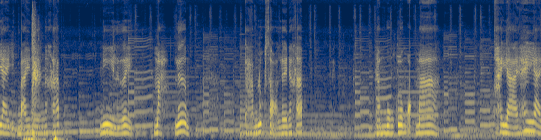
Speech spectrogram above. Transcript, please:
ใหญ่อีกใบหนึ่งนะครับ นี่เลย มาเริ่ม ตามลูกศรเลยนะครับ นำวงกลมออกมา ขยายให้ใหญ่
